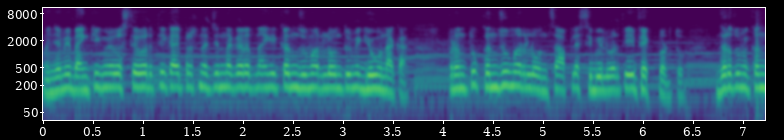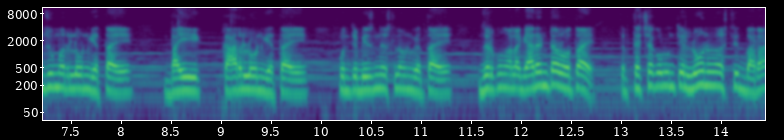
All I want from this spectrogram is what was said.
म्हणजे मी बँकिंग व्यवस्थेवरती काही प्रश्नचिन्ह करत नाही की कन्झ्युमर लोन तुम्ही घेऊ नका. परंतु कन्झ्युमर लोनचा आपल्या सिबिलवरती इफेक्ट पडतो. जर तुम्ही कन्झ्युमर लोन घेताय बाईक कार लोन घेताय कोणते बिझनेस लोन घेताय जर कोणाला गॅरंटर होत आहे तर त्याच्याकडून ते लोन व्यवस्थित भरा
